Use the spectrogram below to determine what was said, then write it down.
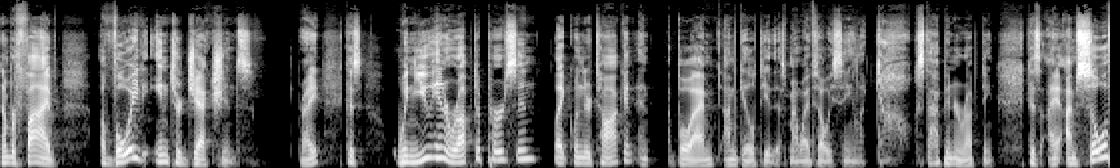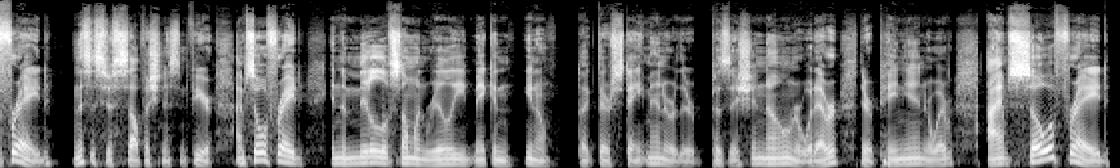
Number five, avoid interjections, right? Because when you interrupt a person, like when they're talking, and boy, I'm, I'm guilty of this. My wife's always saying, like, oh, stop interrupting. Because I'm so afraid, and this is just selfishness and fear. I'm so afraid in the middle of someone really making, you know, like their statement or their position known or whatever, their opinion or whatever. I'm so afraid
